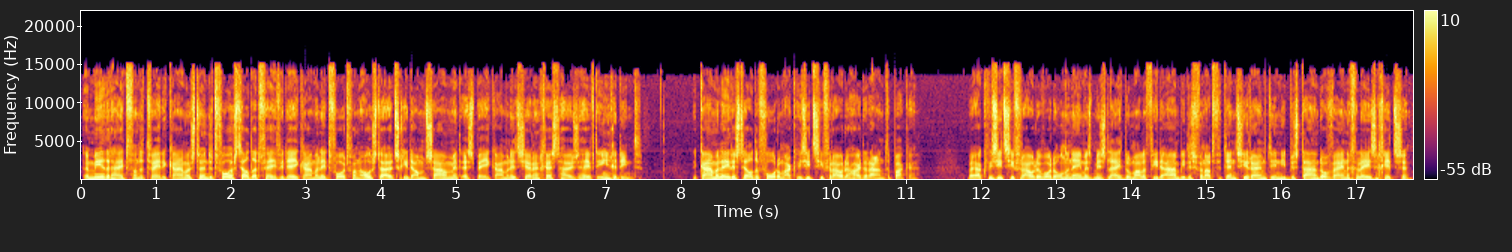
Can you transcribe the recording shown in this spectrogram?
Een meerderheid van de Tweede Kamer steunt het voorstel dat VVD-Kamerlid Voort van Oosten uit Schiedam samen met SP-Kamerlid Sharon Gesthuizen heeft ingediend. De Kamerleden stelden voor om acquisitiefraude harder aan te pakken. Bij acquisitiefraude worden ondernemers misleid door malafide aanbieders van advertentieruimte in niet bestaande of weinig gelezen gidsen.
